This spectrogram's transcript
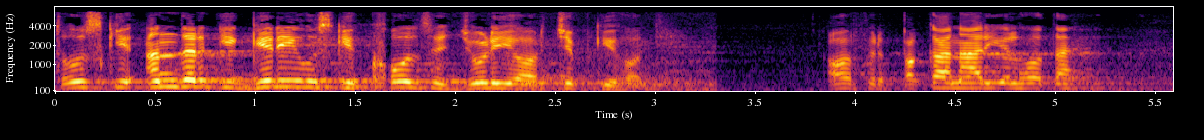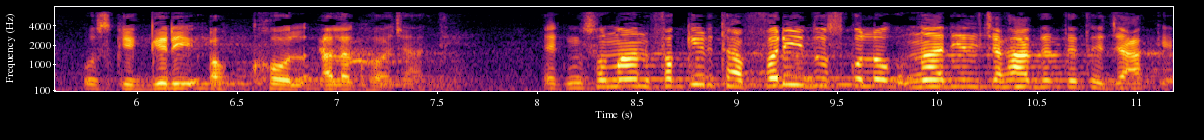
तो उसकी अंदर की गिरी उसकी खोल से जुड़ी और चिपकी होती और फिर पक्का नारियल होता है, उसकी गिरी और खोल अलग हो जाती एक मुसलमान फकीर था, फरीद, उसको लोग नारियल चढ़ा देते थे जाके।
